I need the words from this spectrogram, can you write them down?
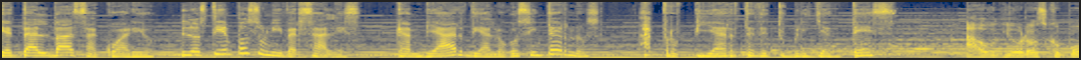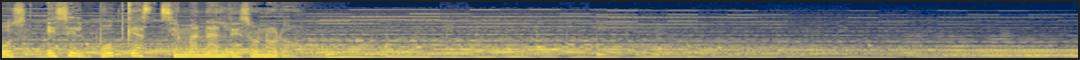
¿Qué tal vas, Acuario? Los tiempos universales, cambiar diálogos internos, apropiarte de tu brillantez. Audio Horóscopos es el podcast semanal de Sonoro.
